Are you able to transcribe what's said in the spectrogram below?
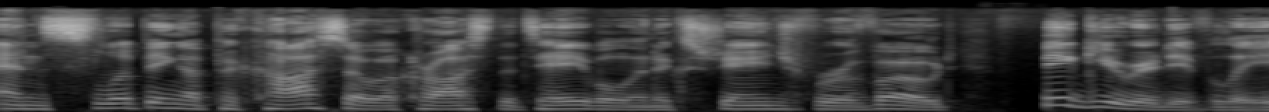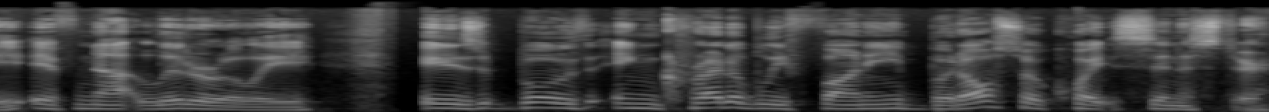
and slipping a Picasso across the table in exchange for a vote figuratively, if not literally, is both incredibly funny but also quite sinister.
